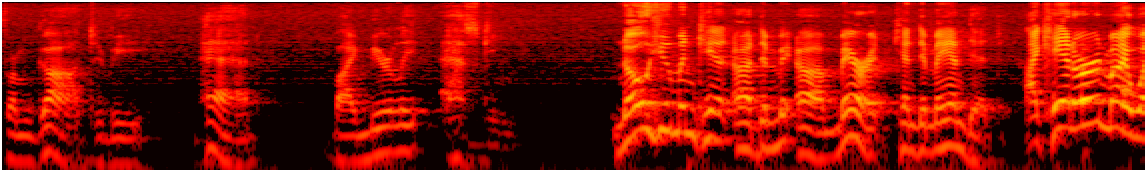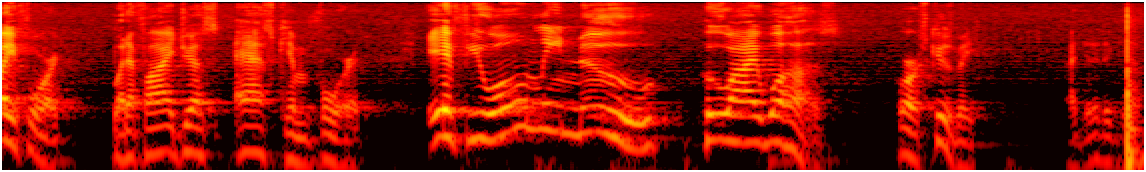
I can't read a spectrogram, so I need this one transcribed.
from God to be had by merely asking. No human can, uh, de- uh, merit can demand it. I can't earn my way for it. But if I just ask Him for it, if you only knew who I was, or excuse me, I did it again.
